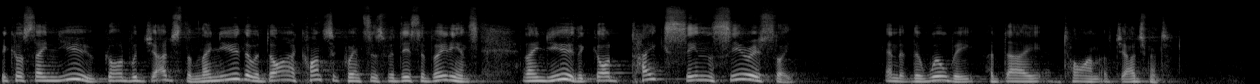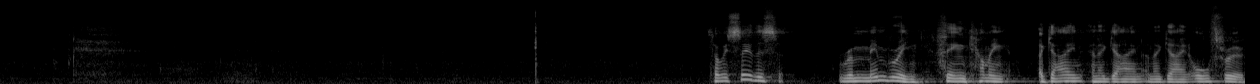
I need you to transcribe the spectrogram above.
because they knew God would judge them. They knew there were dire consequences for disobedience. They knew that God takes sin seriously and that there will be a day and time of judgment. So we see this remembering thing coming again and again and again all through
